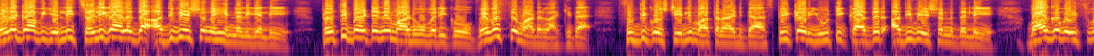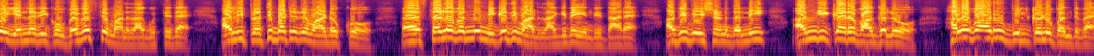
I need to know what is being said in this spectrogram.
ಬೆಳಗಾವಿಯಲ್ಲಿ ಚಳಿಗಾಲದ ಅಧಿವೇಶನ ಹಿನ್ನೆಲೆಯಲ್ಲಿ ಪ್ರತಿಭಟನೆ ಮಾಡುವವರಿಗೂ ವ್ಯವಸ್ಥೆ ಮಾಡಲಾಗಿದೆ. ಸುದ್ದಿಗೋಷ್ಠಿಯಲ್ಲಿ ಮಾತನಾಡಿದ ಸ್ಪೀಕರ್ ಯುಟಿ ಖಾದರ್, ಅಧಿವೇಶನದಲ್ಲಿ ಭಾಗವಹಿಸುವ ಎಲ್ಲರಿಗೂ ವ್ಯವಸ್ಥೆ ಮಾಡಲಾಗುತ್ತಿದೆ. ಅಲ್ಲಿ ಪ್ರತಿಭಟನೆ ಮಾಡೋಕ್ಕೂ ಸ್ಥಳವನ್ನು ನಿಗದಿ ಮಾಡಲಾಗಿದೆ ಎಂದಿದ್ದಾರೆ. ಅಧಿವೇಶನದಲ್ಲಿ ಅಂಗೀಕಾರವಾಗಲು ಹಲವಾರು ಬಿಲ್ಗಳು ಬಂದಿವೆ.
